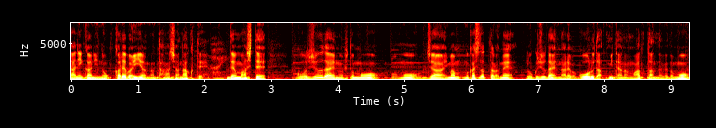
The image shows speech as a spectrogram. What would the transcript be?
何かに乗っかればいいやなんて話はなくて。はい。でまして50代の人ももうじゃあ今昔だったらね60代になればゴールだみたいなのもあったんだけども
